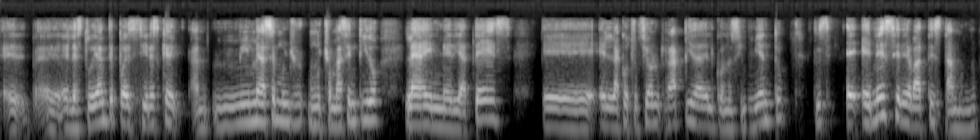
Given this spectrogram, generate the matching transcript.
el estudiante puede decir, es que a mí me hace mucho, mucho más sentido la inmediatez, la construcción rápida del conocimiento. Entonces, e, en ese debate estamos, ¿no?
